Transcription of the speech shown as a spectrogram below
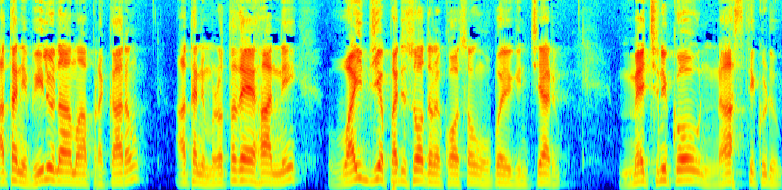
అతని వీలునామా ప్రకారం అతని మృతదేహాన్ని వైద్య పరిశోధన కోసం ఉపయోగించారు. మెచ్నికోవ్ నాస్తికుడు.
